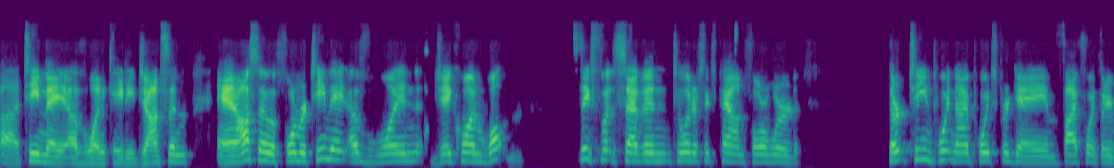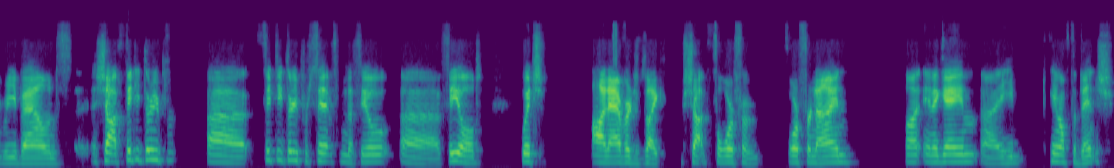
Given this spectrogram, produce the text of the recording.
uh, teammate of one KD Johnson, and also a former teammate of one Jaykwon Walton. Six foot seven, 206 pound forward, 13.9 points per game, 5.3 rebounds, shot 53 uh 53% from the field uh field, which on average is like shot four from four for nine on, in a game. Uh, he came off the bench.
